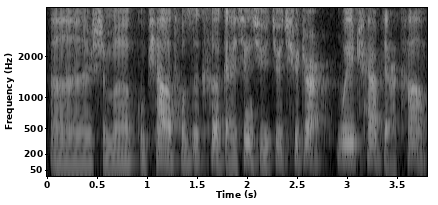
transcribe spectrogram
呃什么股票投资课感兴趣，就去这儿 WeTrap 点 com。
